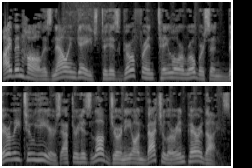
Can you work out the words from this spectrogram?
Ivan Hall is now engaged to his girlfriend Tailour Roberson barely two years after his love journey on Bachelor in Paradise.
